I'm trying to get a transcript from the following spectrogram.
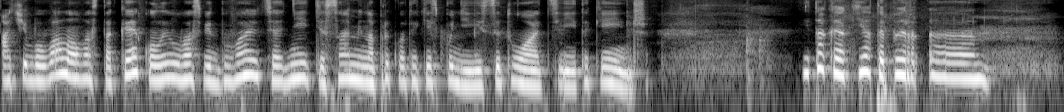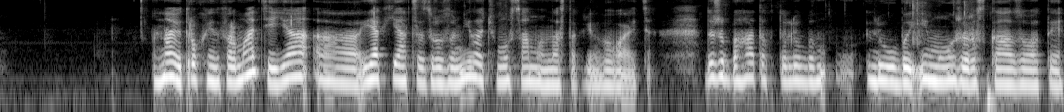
А чи бувало у вас таке, коли у вас відбуваються одні й ті самі, наприклад, якісь події, ситуації і таке інше? І так як я тепер е, знаю трохи інформації, я, е, як я це зрозуміла, чому саме в нас так відбувається. Дуже багато хто любить, любить і може розказувати,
